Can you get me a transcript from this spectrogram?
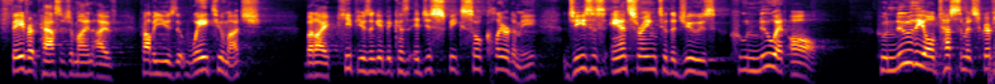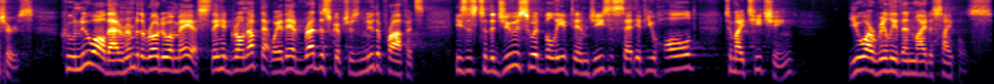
Favorite passage of mine, I've probably used it way too much, but I keep using it because it just speaks so clear to me. Jesus answering to the Jews who knew it all, who knew the Old Testament scriptures, who knew all that. Remember the road to Emmaus. They had grown up that way. They had read the scriptures knew the prophets. He says, To the Jews who had believed him, Jesus said, If you hold to my teaching, you are really then my disciples.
